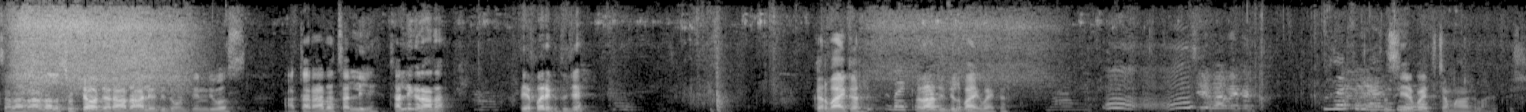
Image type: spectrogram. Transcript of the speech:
चला राधाला सुट्ट्या होत्या. राधा आली होती दोन तीन दिवस. आता राधा चालली. चालली का राधा? पेपर आहे का तुझे? कर बाय कर. राधा दिदीला बाय बाय कर. आहे बाय तिच्या माग लागत कशी.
